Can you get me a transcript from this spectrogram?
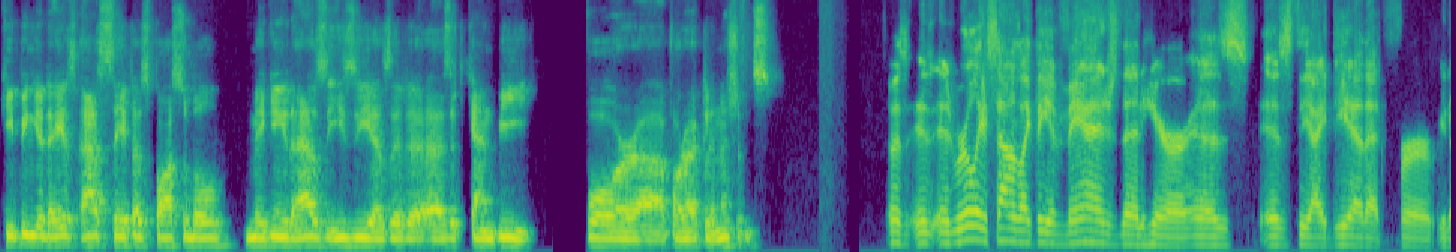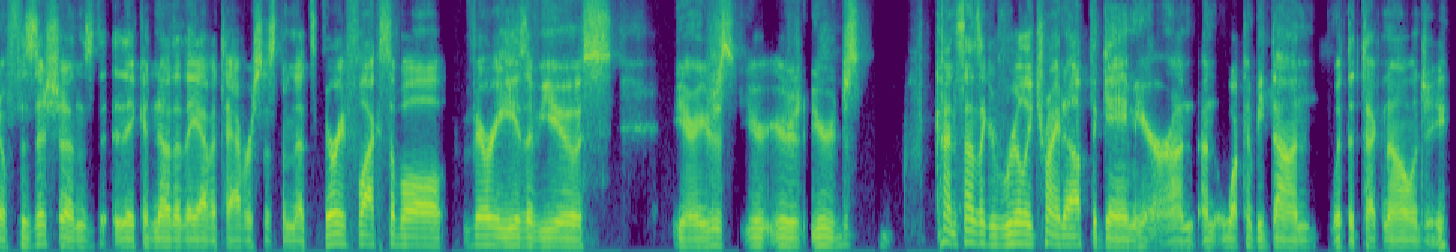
keeping it as, as safe as possible, making it as easy as it as it can be for uh, for our clinicians. It, it really sounds like the advantage then here is is the idea that for you know physicians they can know that they have a TAVR system that's very flexible, very ease of use. You know, you're just you're you're you're just kind of sounds like you're really trying to up the game here on, on what can be done with the technology.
